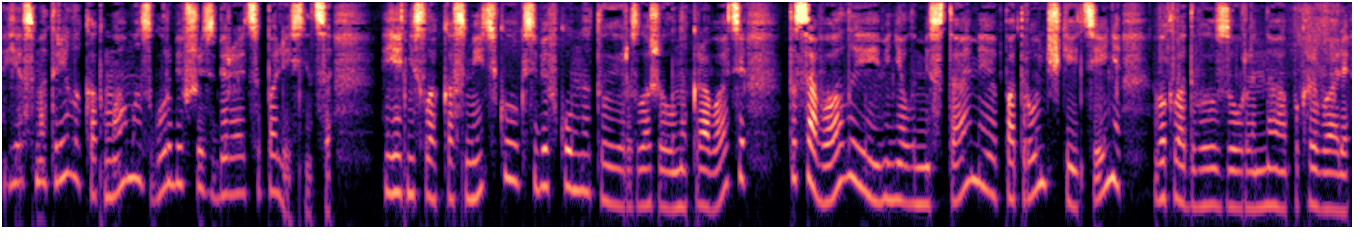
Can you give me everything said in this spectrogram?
Я смотрела, как мама, сгорбившись, сбирается по лестнице — я отнесла косметику к себе в комнату и разложила на кровати, тасовала и меняла местами патрончики и тени, выкладывая узоры на покрывале.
